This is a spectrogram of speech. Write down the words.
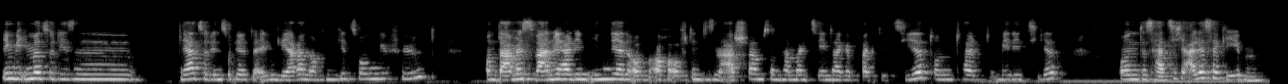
irgendwie immer zu diesen, ja, zu den spirituellen Lehrern auch hingezogen gefühlt. Und damals waren wir halt in Indien auch, auch oft in diesen Ashrams und haben halt zehn Tage praktiziert und halt meditiert. Und das hat sich alles ergeben.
